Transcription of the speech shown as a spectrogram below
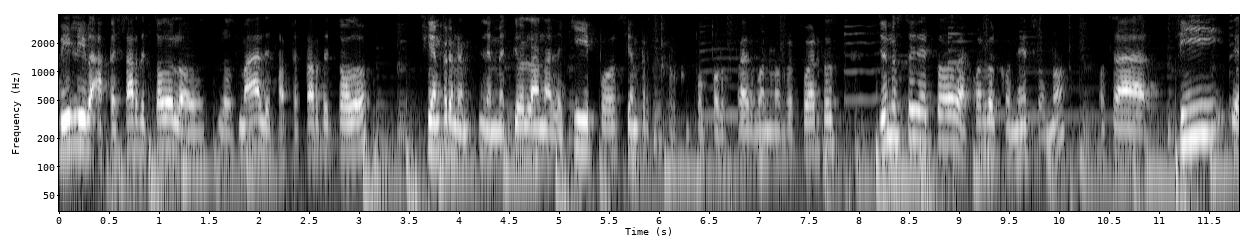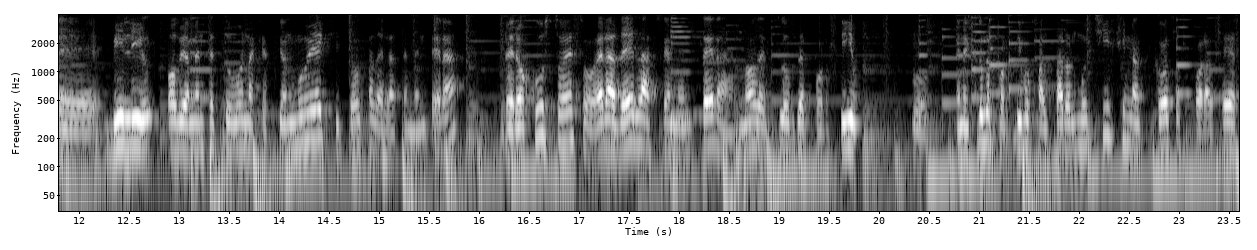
Billy, a pesar de todos los, males, a pesar de todo, siempre le metió lana al equipo, siempre se preocupó por traer buenos refuerzos. Yo no estoy de todo de acuerdo con eso, ¿no? O sea, sí, eh, Billy obviamente tuvo una gestión muy exitosa de la cementera, pero justo eso, era de la cementera, no del club deportivo. En el club deportivo faltaron muchísimas cosas por hacer,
